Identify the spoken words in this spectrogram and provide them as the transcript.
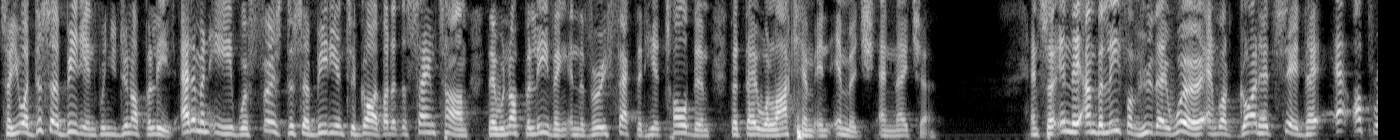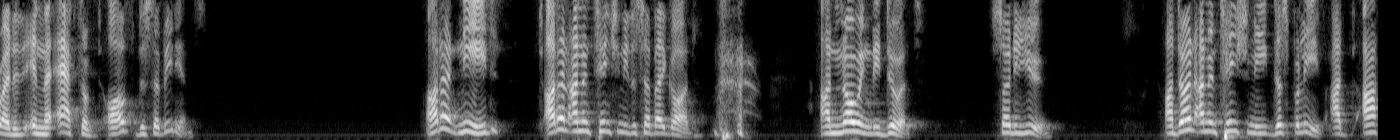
So you are disobedient when you do not believe. Adam and Eve were first disobedient to God, but at the same time, they were not believing in the very fact that He had told them that they were like Him in image and nature. And so in their unbelief of who they were and what God had said, they operated in the act of, of disobedience. I don't need, I don't unintentionally disobey God. I knowingly do it. So do you. I don't unintentionally disbelieve. I, I,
